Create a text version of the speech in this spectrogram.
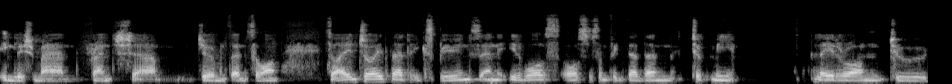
Englishmen, French, um, Germans, and so on. So I enjoyed that experience. And it was also something that then took me later on to,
